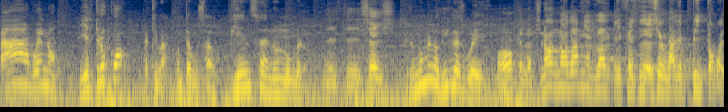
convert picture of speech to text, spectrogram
Ah, bueno. ¿Y el truco? Aquí va, ponte abusado. Piensa en un número. Este, seis. Pero no me lo digas, güey. Oh, que la. No, no, Daniel Radcliffe, ese ese vale pito, güey.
